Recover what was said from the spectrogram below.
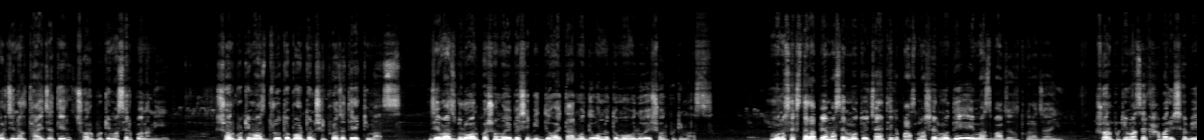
অরিজিনাল থাই জাতির সরপুটি মাছের পোনা নিয়ে। সরপুটি মাছ দ্রুত বর্ধনশীল প্রজাতির একটি মাছ। যে মাছগুলো অল্প সময়ে বেশি বৃদ্ধি হয়, তার মধ্যে অন্যতম হলো এই সরপুটি মাছ। মনোসেক্স তেলাপিয়া মাছের মতোই চার থেকে পাঁচ মাসের মধ্যে এই মাছ বাজারজাত করা যায়। সরপুটি মাছের খাবার হিসেবে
